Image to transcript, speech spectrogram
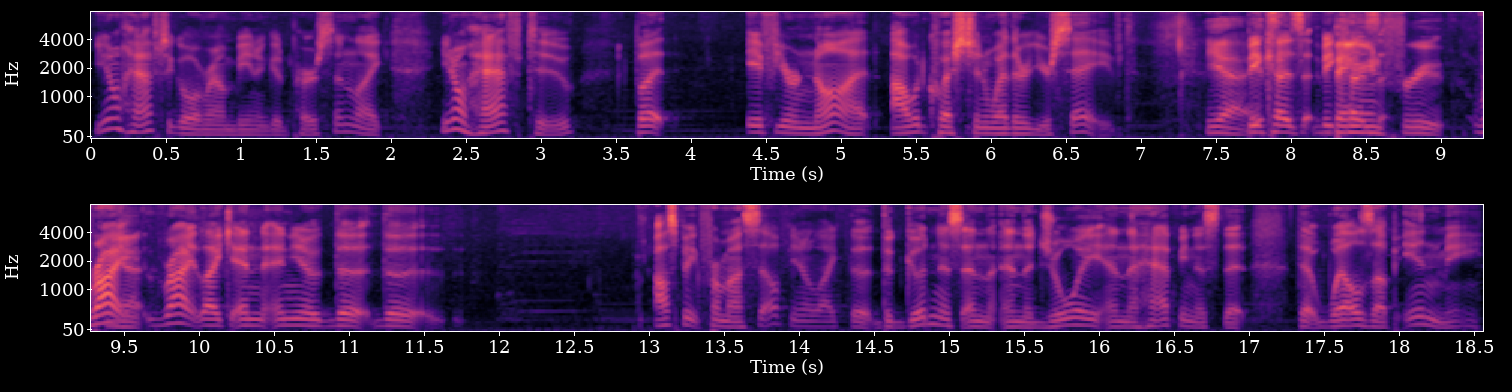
you don't have to go around being a good person like you don't have to but if you're not I would question whether you're saved Yeah, because because bearing fruit. right Yeah. right like and and you know the the I'll speak for myself, you know, like the, the goodness and and the joy and the happiness that, that wells up in me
